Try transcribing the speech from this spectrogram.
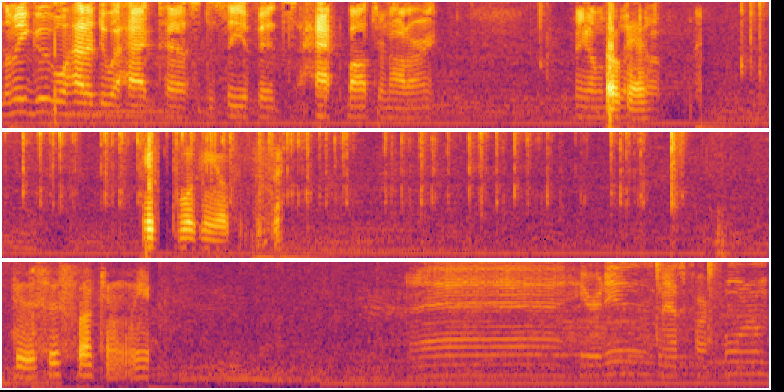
Let me Google how to do a hack test to see if it's hack bots or not, alright? Hang on, let me Okay. look it up. It's looking up. Dude, this is fucking weird. Uh, here it is, NASCAR forum.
